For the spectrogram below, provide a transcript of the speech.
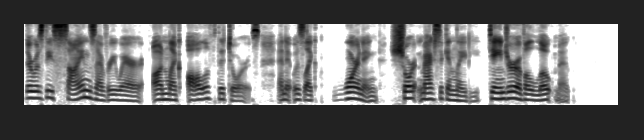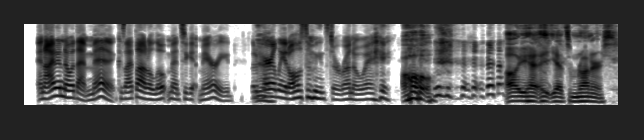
there was these signs everywhere on like all of the doors, and it was like warning: short Mexican lady, danger of elopement. And I didn't know what that meant because I thought elope meant to get married, but Yeah. apparently it also means to run away. Oh, oh, you had you had some runners.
